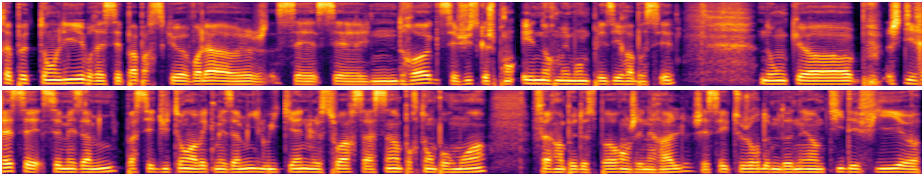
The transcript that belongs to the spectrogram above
très peu de temps libre et c'est pas parce que voilà euh, c'est une drogue c'est juste que je prends énormément de plaisir à bosser donc, euh, je dirais c'est mes amis. Passer du temps avec mes amis le week-end, le soir, c'est assez important pour moi. Faire un peu de sport en général. J'essaye toujours de me donner un petit défi. Euh,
